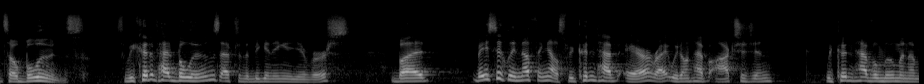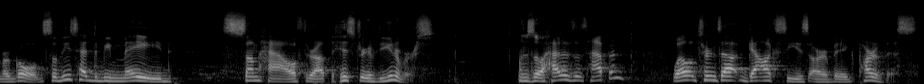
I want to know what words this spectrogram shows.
so balloons. So we could have had balloons after the beginning of the universe, but basically nothing else. We couldn't have air, right? We don't have oxygen. We couldn't have aluminum or gold. So these had to be made somehow throughout the history of the universe. And so how does this happen? Well, it turns out galaxies are a big part of this.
